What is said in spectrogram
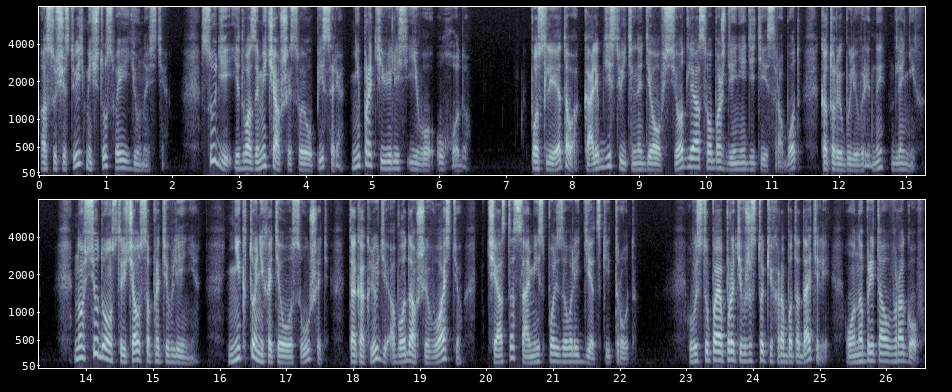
осуществить мечту своей юности – Судьи, едва замечавшие своего писаря, не противились его уходу. После этого Калиб действительно делал все для освобождения детей с работ, которые были вредны для них. Но всюду он встречал сопротивление. Никто не хотел его слушать, так как люди, обладавшие властью, часто сами использовали детский труд. Выступая против жестоких работодателей, он обретал врагов.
